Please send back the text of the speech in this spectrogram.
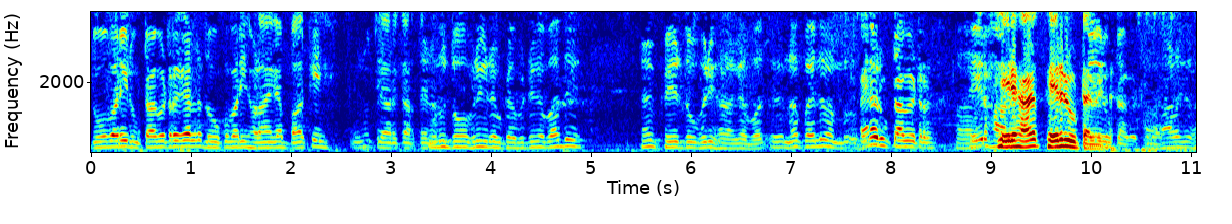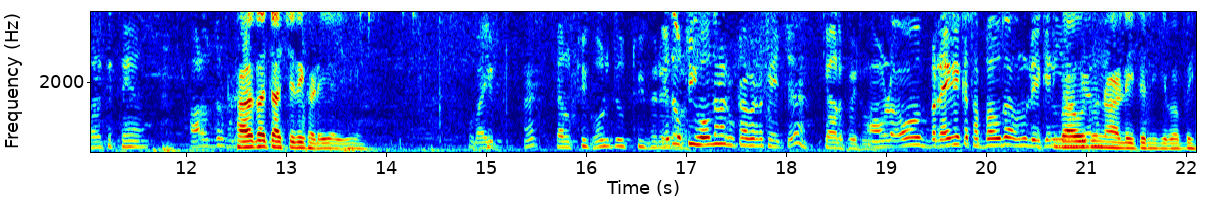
ਦੋ ਵਾਰੀ ਰੂਟਾ ਬੀਟਰ ਗੱਲ ਦੋ ਕੁ ਵਾਰੀ ਹਲਾਂ ਗਿਆ ਬਾਹ ਕੇ ਉਹਨੂੰ ਤਿਆਰ ਕਰ ਦੇਣਾ। ਉਹਨੂੰ ਦੋ ਫਰੀ ਰੋਟਾ ਬਿਟੇ ਦੇ ਬਾਅਦ ਹੈਂ, ਫੇਰ ਦੋ ਫਰੀ ਖੜਾਂਗੇ ਬਾਅਦ ਨਾ ਪਹਿਲਾਂ ਪਹਿਲਾਂ ਰੂਟਾ ਬੀਟਰ ਫਿਰ ਹਲ। ਫਿਰ ਹਲ ਫਿਰ ਹਾਲ ਕਿੱਥੇ ਆ? ਹਲ ਉਧਰ ਹਲ ਤਾਂ ਚਾਚੇ ਦੇ ਖੜੇ ਆ ਜੀ। ਬਾਈ ਹੈ? ਚੱਲ ਉੱਥੇ ਖੋਲ ਕੇ ਉੱਥੇ ਫਿਰ ਇਹ ਤਾਂ ਉੱਥੇ ਖੋਲ ਦੇਣਾ ਰੂਟਾ ਬੀਟਰ ਖੇਤ ਚ। ਚੱਲ ਫੇਰ ਹੁਣ। ਆਉਣ ਉਹ ਰਹਿ ਗਿਆ ਇੱਕ ਥੱਬਾ ਉਹਦਾ ਉਹਨੂੰ ਲੈ ਕੇ ਨਹੀਂ ਬਾਉ ਨੂੰ ਨਾਲ ਲੈ ਚੱਲੀਏ ਬਾਬੇ।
